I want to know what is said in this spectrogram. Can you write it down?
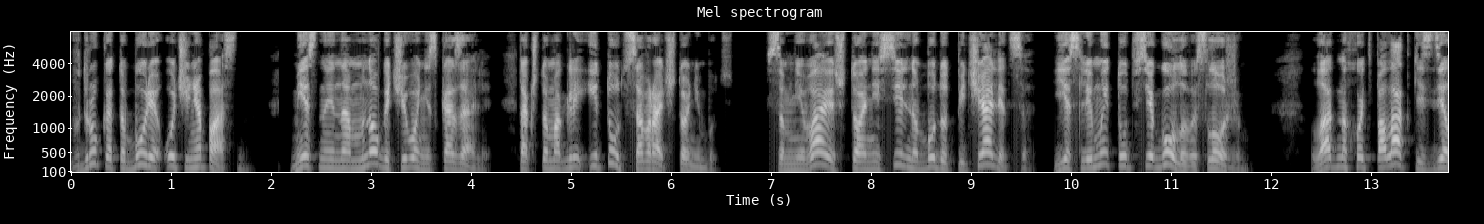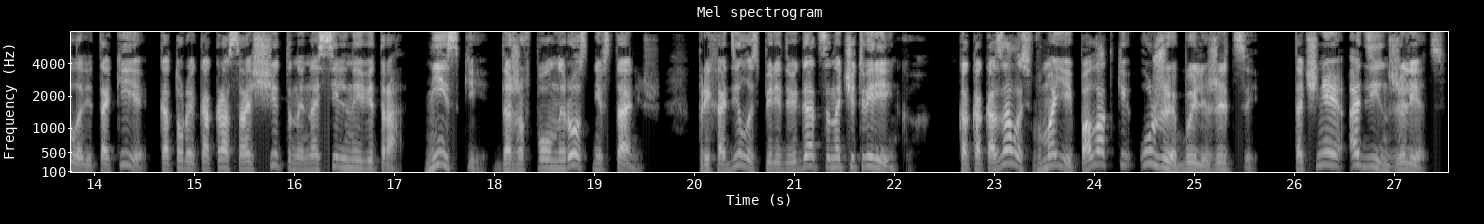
вдруг эта буря очень опасна. Местные нам много чего не сказали, так что могли и тут соврать что-нибудь. Сомневаюсь, что они сильно будут печалиться, если мы тут все головы сложим. Ладно, хоть палатки сделали такие, которые как раз рассчитаны на сильные ветра. Низкие, даже в полный рост не встанешь. Приходилось передвигаться на четвереньках. Как оказалось, в моей палатке уже были жильцы. Точнее, один жилец.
